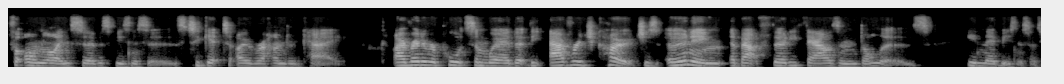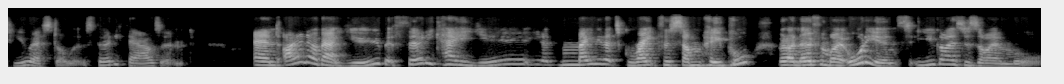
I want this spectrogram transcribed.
for online service businesses to get to over 100K. I read a report somewhere that the average coach is earning about $30,000 in their business. That's US dollars, 30,000. And I don't know about you, but 30K a year, you know, maybe that's great for some people, but I know for my audience, you guys desire more.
